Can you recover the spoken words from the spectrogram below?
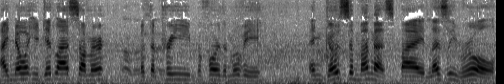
I know what you did last summer, Oh, but the pre before the movie, and Ghosts Among Us by Leslie Rule,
